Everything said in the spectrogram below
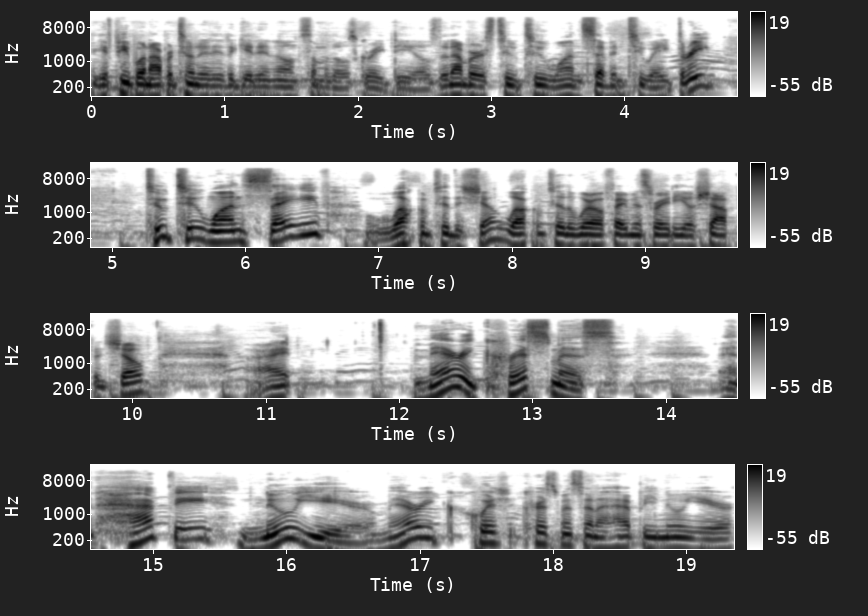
to give people an opportunity to get in on some of those great deals. The number is 221 7283 221 SAVE. Welcome to the show. Welcome to the world famous radio shopping show. All right. Merry Christmas and Happy New Year. Merry Christmas and a Happy New Year.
